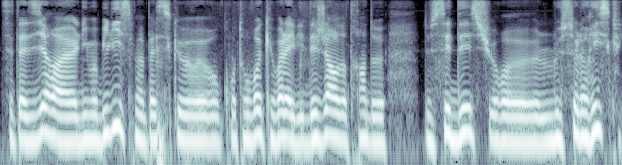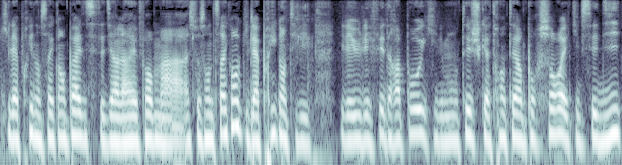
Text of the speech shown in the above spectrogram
c'est-à-dire euh, l'immobilisme, parce que euh, quand on voit que voilà, il est déjà en train de, de céder sur euh, le seul risque qu'il a pris dans sa campagne, c'est-à-dire la réforme à à 65 ans, qu'il a pris quand il, il a eu l'effet drapeau et qu'il est monté jusqu'à 31% et qu'il s'est dit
